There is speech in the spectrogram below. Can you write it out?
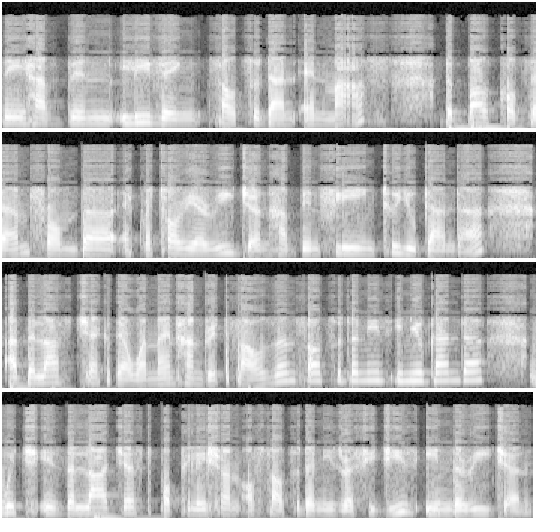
They have been leaving South Sudan en masse. The bulk of them from the Equatoria region have been fleeing to Uganda. At the last check, there were 900,000 South Sudanese in Uganda, which is the largest population of South Sudanese refugees in the region.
